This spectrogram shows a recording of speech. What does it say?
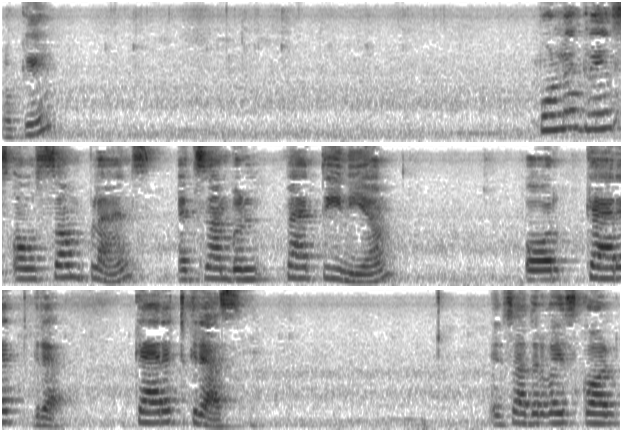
Okay? Pollen grains of some plants, example Parthenium or carrot, gra carrot grass. It's otherwise called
